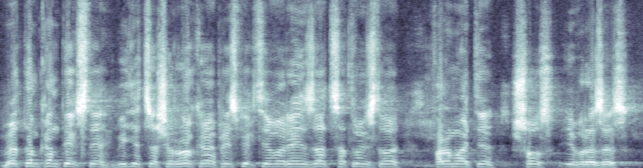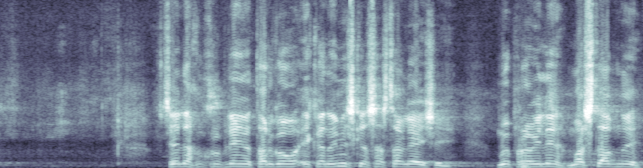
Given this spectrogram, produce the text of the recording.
В этом контексте видится широкая перспектива реализации сотрудничества в формате ШОС и ВРЗС. В целях укрепления торгово-экономической составляющей мы провели масштабный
